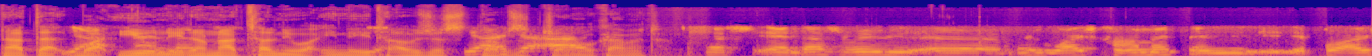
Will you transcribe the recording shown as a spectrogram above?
Not that Yeah, what you need. I'm not telling you what you need. I was just Yeah, that was yeah, a general I- comment. That's, and that's really a very wise comment, and it applies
